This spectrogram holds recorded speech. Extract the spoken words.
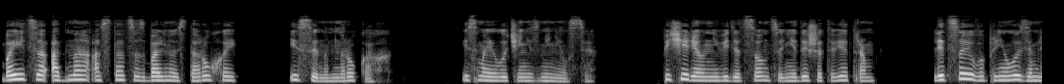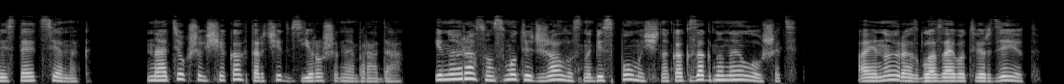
Боится одна остаться с больной старухой и сыном на руках. Исмаил очень изменился. В пещере он не видит солнца, не дышит ветром. Лицо его приняло землистый оттенок. На отекших щеках торчит взъерошенная борода. Иной раз он смотрит жалостно, беспомощно, как загнанная лошадь. А иной раз глаза его твердеют.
